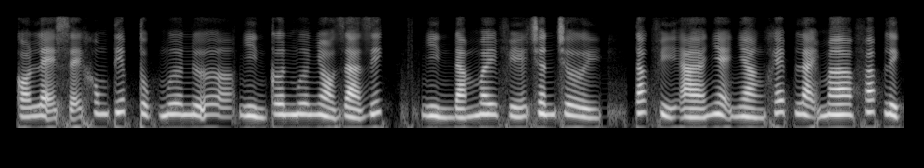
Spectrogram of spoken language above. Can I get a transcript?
có lẽ sẽ không tiếp tục mưa nữa. Nhìn cơn mưa nhỏ giả dích, nhìn đám mây phía chân trời. Tác phỉ Á nhẹ nhàng khép lại ma pháp lịch.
